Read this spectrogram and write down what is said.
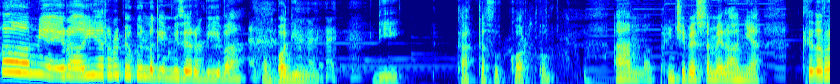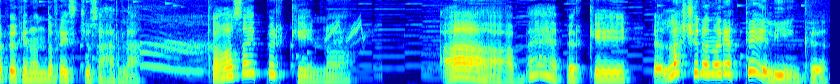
Oh, miei eroi, era proprio quello che mi serviva. Un po' di... di cacca sul corpo? Ah, principessa Melonia, credo proprio che non dovresti usarla. Cosa e perché no? Ah, beh, perché... Lasciala andare a te, Link.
